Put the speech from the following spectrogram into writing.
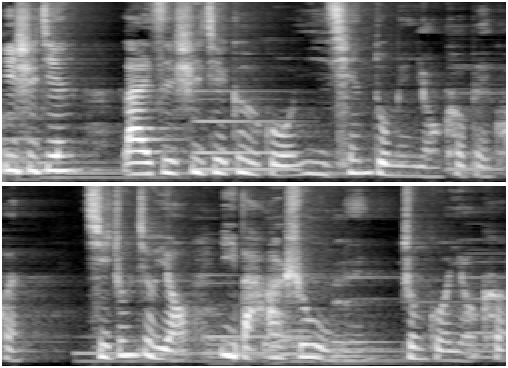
一时间，来自世界各国一千多名游客被困，其中就有一百二十五名中国游客。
